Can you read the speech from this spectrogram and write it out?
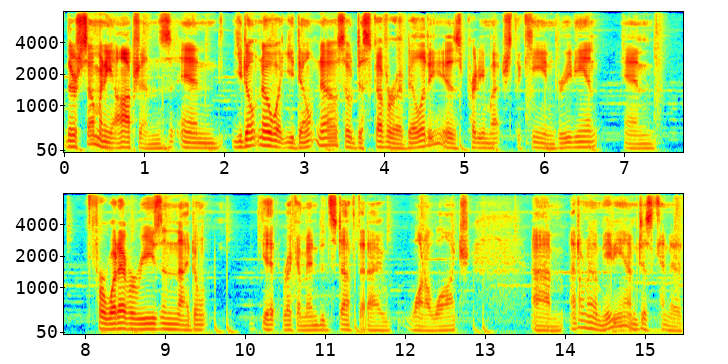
there's so many options and you don't know what you don't know so discoverability is pretty much the key ingredient and for whatever reason i don't get recommended stuff that i want to watch. Um, i don't know maybe i'm just kind of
